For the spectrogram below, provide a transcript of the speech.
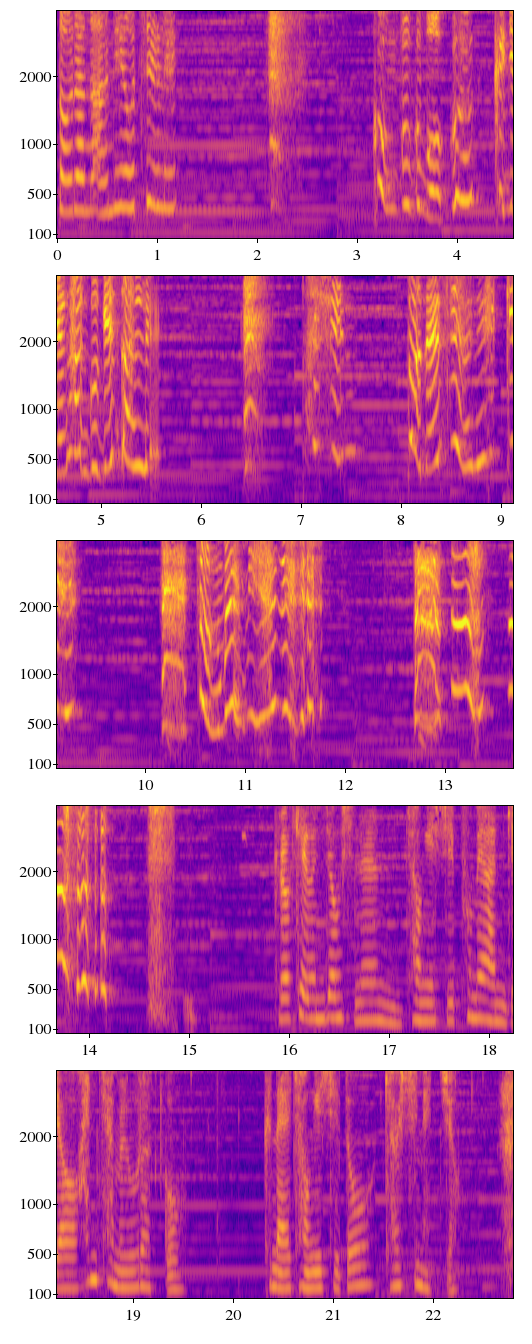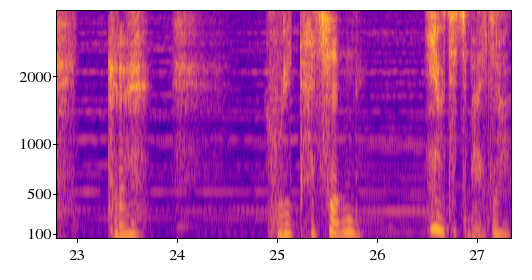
너랑 안 헤어질래. 공부고 뭐고 그냥 한국에 살래. 다신 떠나지 않을게. 정말 미안해. 그렇게 은정 씨는 정희 씨 품에 안겨 한참을 울었고 그날 정희 씨도 결심했죠. 그래. 우리 다신 헤어지지 말자.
